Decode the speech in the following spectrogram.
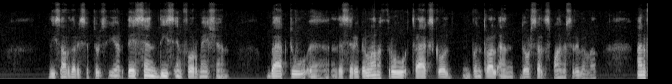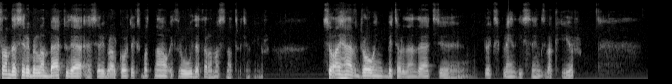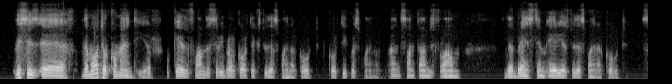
These are the receptors here. They send this information back to uh, the cerebellum through tracks called ventral and dorsal spinocerebellar and from the cerebellum back to the uh, cerebral cortex, but now through the thalamus, not written here. So I have drawing better than that uh, to explain these things, like here. This is uh, the motor command here, occurs from the cerebral cortex to the spinal cord, corticospinal, and sometimes from the brainstem areas to the spinal cord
